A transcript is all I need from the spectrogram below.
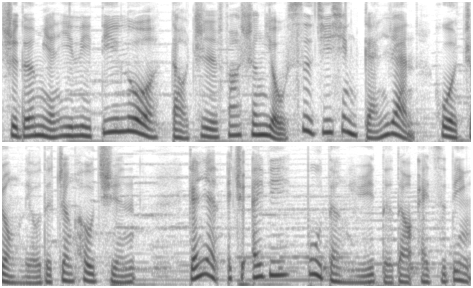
使得免疫力低落，导致发生有刺激性感染或肿瘤的症候群。感染 HIV 不等于得到艾滋病。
